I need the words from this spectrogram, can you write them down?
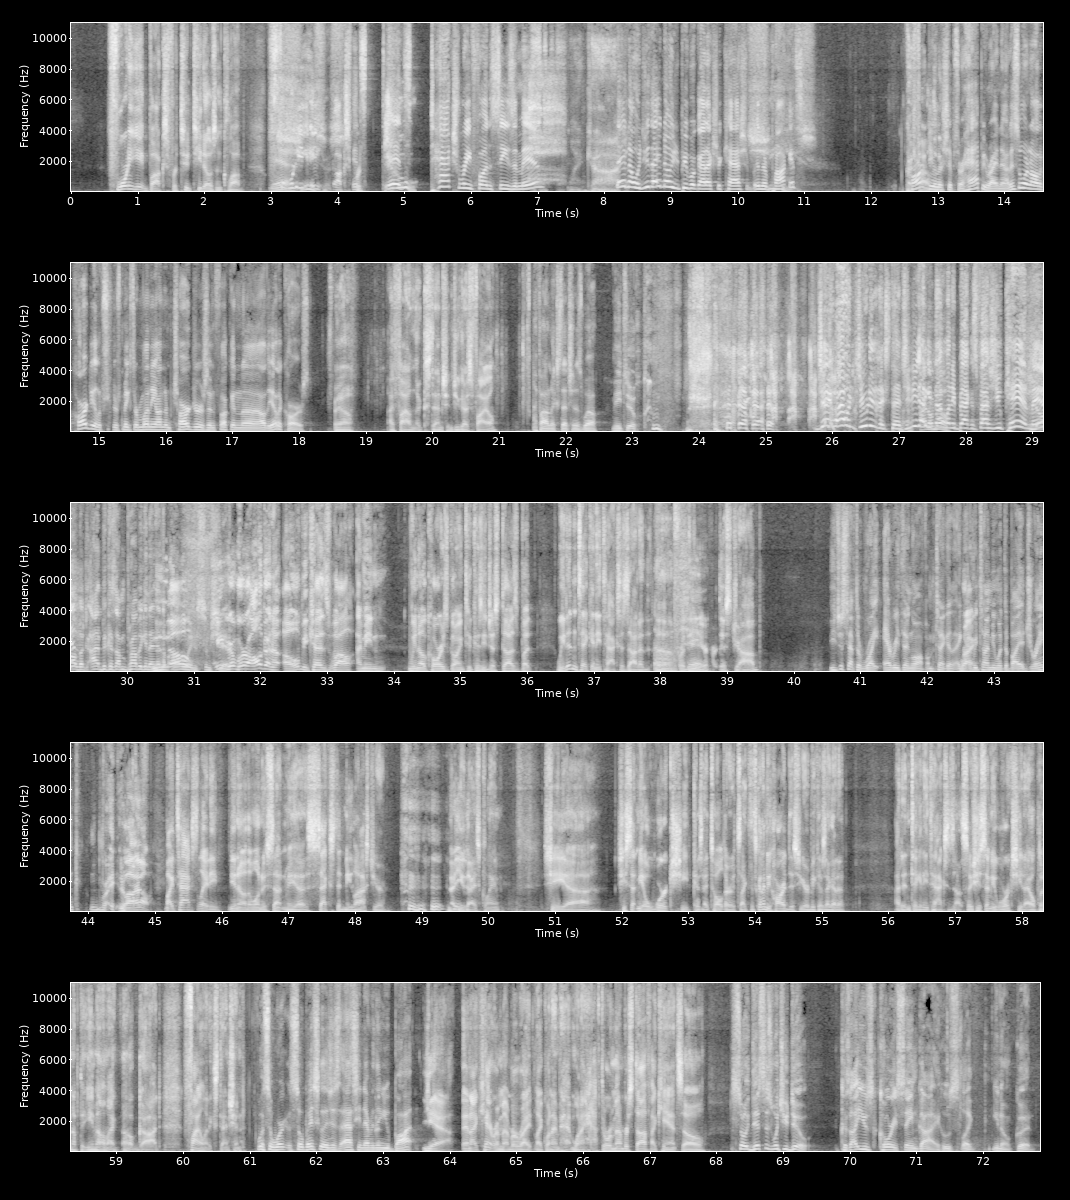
forty eight bucks for two Tito's and club. Yeah. Forty eight bucks for it's two. it's tax refund season, man. oh my god! they know you. They know you people got extra cash in their pockets. Car dealerships are happy right now. This is when all the car dealerships make their money on them Chargers and fucking uh, all the other cars. Yeah, I filed an extension. Did you guys file? I filed an extension as well. Me too. Jay, why would you need an extension? You gotta get that know. money back as fast as you can, man. no, but I, because I'm probably going to end up owing some shit. We're we're all going to owe because, well, I mean, we know Corey's going to because he just does, but we didn't take any taxes out of uh, for the year for this job. You just have to write everything off. I'm taking like Right. every time you went to buy a drink, it Well, off. I know. My tax lady, you know, the one who sent me, uh, sexted me last year. that you guys claim. She uh, she sent me a worksheet because I told her it's like it's going to be hard this year because I got to. I didn't take any taxes out, so she sent me a worksheet. I opened up the email. I'm like, oh god, file an extension. What's the work? So basically, just asking everything you bought. Yeah, and I can't remember right. Like when I'm ha- when I have to remember stuff, I can't. So So this is what you do, because I use Corey's same guy, who's like you know good.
